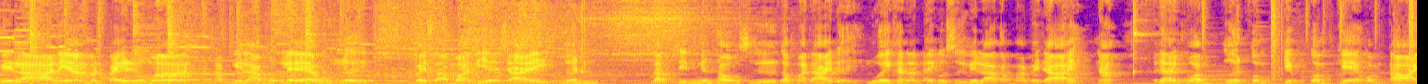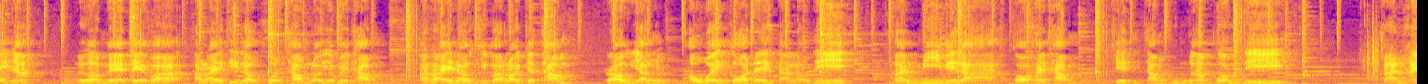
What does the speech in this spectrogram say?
เวลาเนี่ยมันไปเร็วมากนะครับ เวลาหมดแล้วหมดเลย ไม่สามารถที่จะใช้เงิน ทรัพย์สินเงินทองซื้อกลับมาได้เลย รวยขนาดไหนก็ซื้อเวลากลับมาไม่ได้นะเพราะฉะนั้นความเกิดความเจ็บความแก่ความตายนะหรือว่าแม้แต่ว่าอะไรที่เราควรทำเรายังไม่ทำอะไรเราคิดว่าเราจะทำเรายังเอาไว้ก่อนอะไรต่างเหล่านี้มันมีเวลาก็ให้ทำเช่นทำคุณงามความดี การให้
